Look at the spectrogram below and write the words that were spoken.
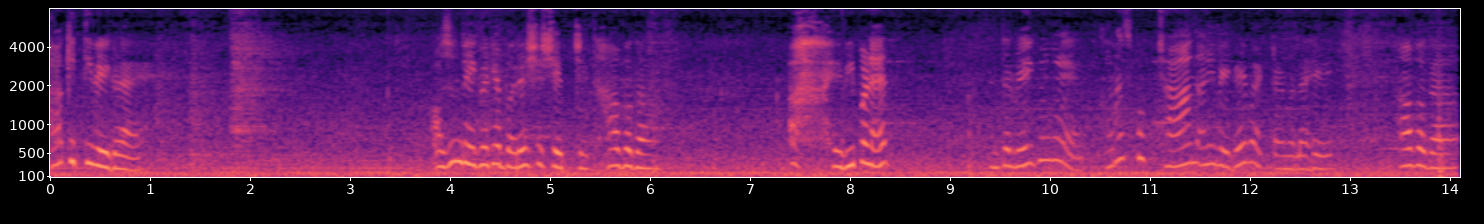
हा किती वेगळा आहे. अजून वेगवेगळे बरेचसे शेपचे आहेत. हा बघा. हेवी पण आहेत. नंतर वेगवेगळे आहेत. खरंच खूप छान आणि वेगळे वाटत आहे मला हे. हा बघा.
